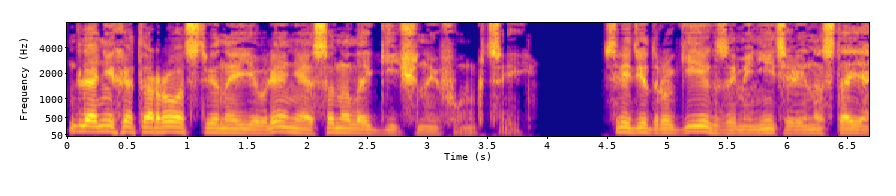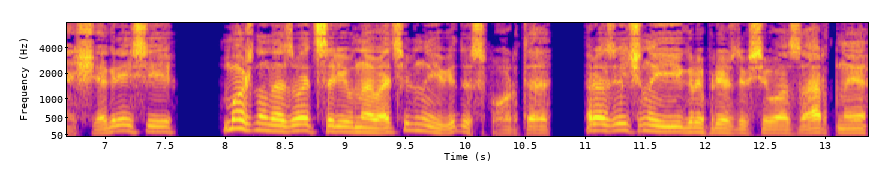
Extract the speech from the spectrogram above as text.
Для них это родственное явление с аналогичной функцией. Среди других заменителей настоящей агрессии можно назвать соревновательные виды спорта, различные игры, прежде всего азартные,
